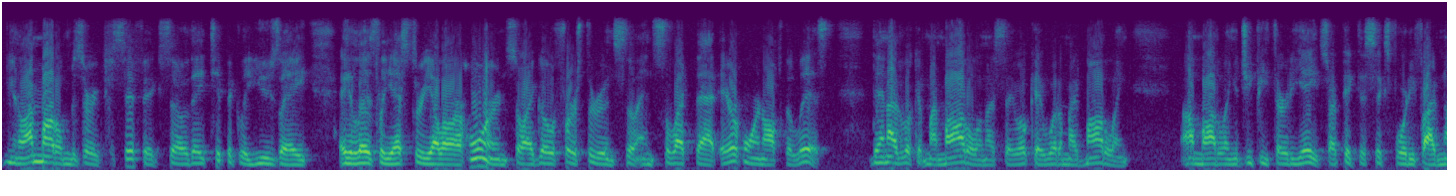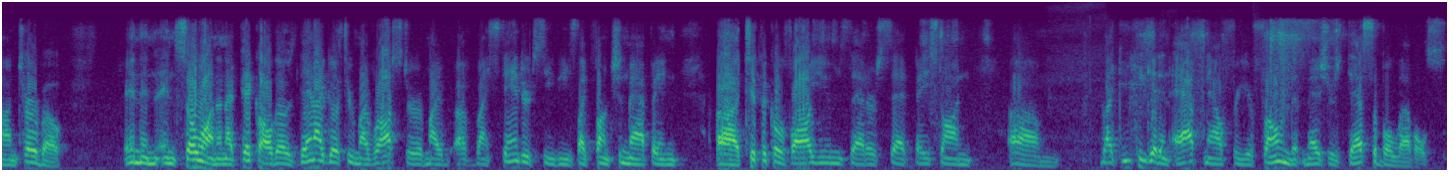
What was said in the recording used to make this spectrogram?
you know, I'm modeled Missouri Pacific, so they typically use a, a Leslie S3LR horn. So I go first through and, so, and select that air horn off the list. Then I look at my model and I say, okay, what am I modeling? I'm modeling a GP38, so I picked a 645 non-turbo, and then and so on. And I pick all those. Then I go through my roster of my of my standard CVs like function mapping, uh, typical volumes that are set based on. Um, like you can get an app now for your phone that measures decibel levels.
